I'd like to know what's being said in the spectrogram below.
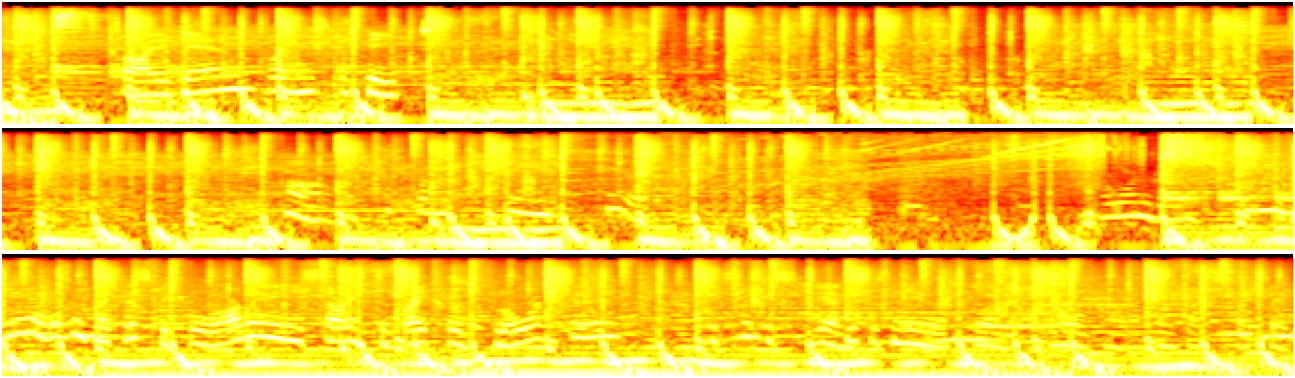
try again, rinse, repeat. Starting to break through the floor too? It's, this is, yeah, this is new as well. Oh god, I think that's, that's it.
